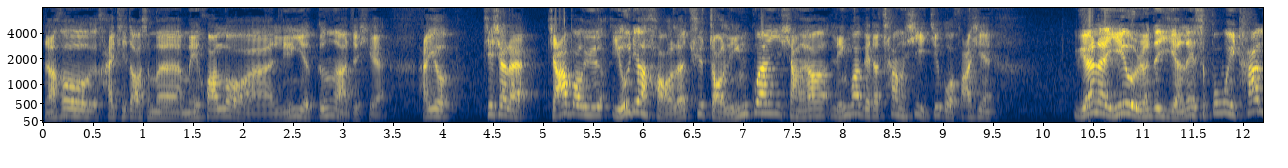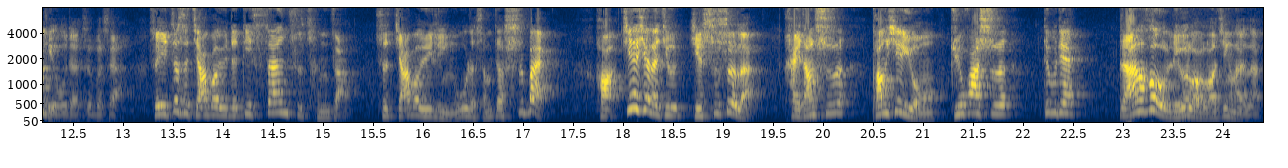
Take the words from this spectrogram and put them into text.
然后还提到什么梅花烙啊、莲叶羹啊这些，还有接下来贾宝玉有点好了，去找灵官，想要灵官给他唱戏，结果发现原来也有人的眼泪是不为他流的，是不是？所以这是贾宝玉的第三次成长，是贾宝玉领悟了什么叫失败。好，接下来就接诗社了，海棠诗、螃蟹咏、菊花诗，对不对？然后刘姥姥进来了，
